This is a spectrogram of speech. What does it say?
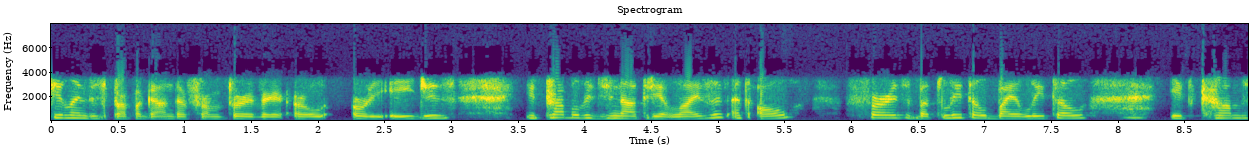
feeling this propaganda from very, very early, early ages. You probably do not realize it at all first, but little by little, it comes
